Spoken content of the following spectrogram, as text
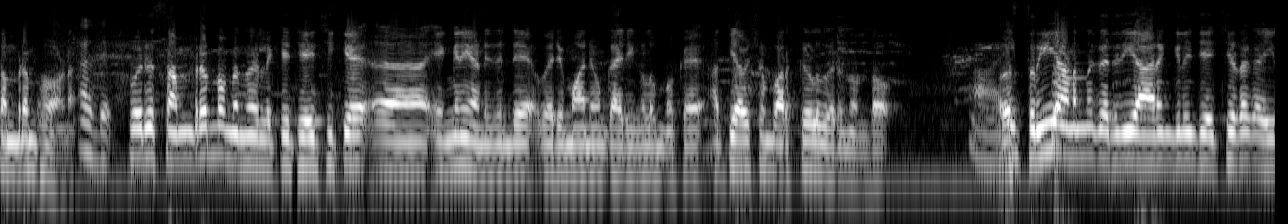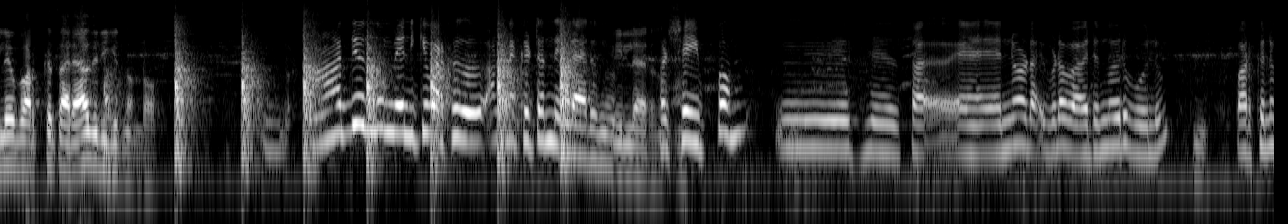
സംരംഭമാണ്. ഒരു സംരംഭം എന്ന നിലയ്ക്ക് ചേച്ചിക്ക് എങ്ങനെയാണ് ഇതിന്റെ വരുമാനവും കാര്യങ്ങളും ഒക്കെ? അത്യാവശ്യം വർക്കുകൾ വരുന്നുണ്ടോ? സ്ത്രീയാണെന്ന് കരുതി ആരെങ്കിലും ചേച്ചിയുടെ കയ്യിൽ വർക്ക് തരാതിരിക്കുന്നുണ്ടോ? ആദ്യമൊന്നും എനിക്ക് വർക്ക് അങ്ങനെ കിട്ടുന്നില്ലായിരുന്നു. പക്ഷെ ഇപ്പം എന്നോട് ഇവിടെ വരുന്നവർ പോലും വർക്കിന്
